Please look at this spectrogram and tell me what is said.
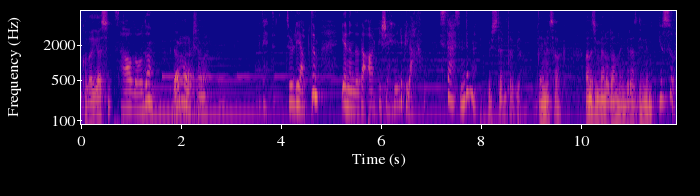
kolay gelsin. Sağ ol oğlum. Plan var akşama. Evet, türlü yaptım. Yanında da arpa şehriyeli pilav. İstersin değil mi? İsterim tabii ya. Eline sağlık. Anacığım ben odamdayım biraz dinlen. Yusuf,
